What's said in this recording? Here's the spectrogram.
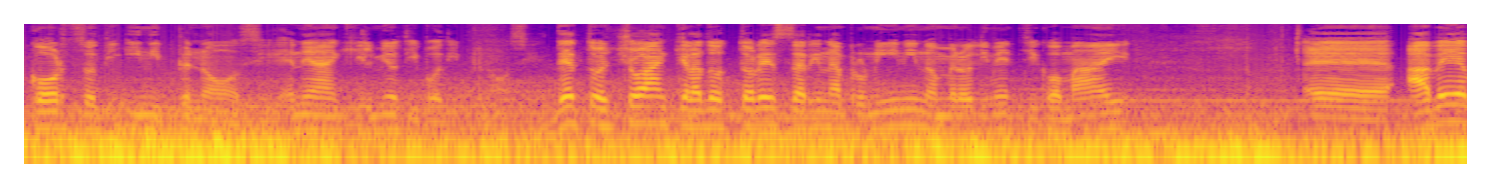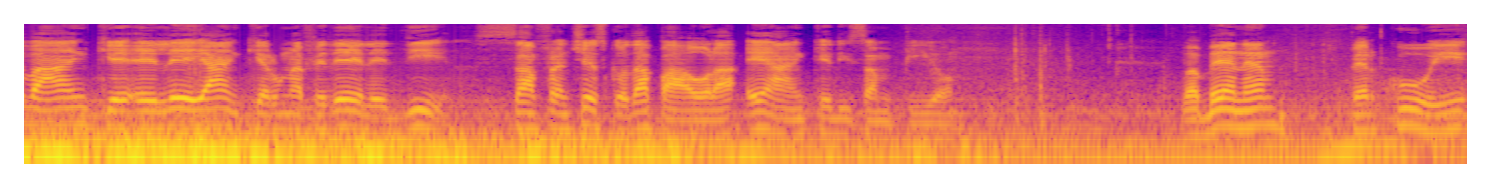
corso di, in ipnosi e neanche il mio tipo di ipnosi. Detto ciò anche la dottoressa Rina Brunini, non me lo dimentico mai, eh, aveva anche, lei anche era una fedele di San Francesco da Paola e anche di San Pio. Va bene? Per cui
